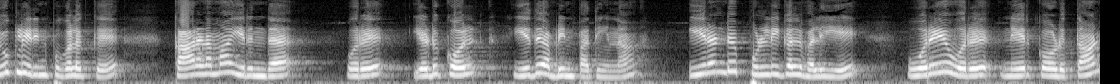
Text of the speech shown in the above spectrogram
யூக்ளிடின் புகழுக்கு காரணமாக இருந்த ஒரு எடுகோல் எது அப்படின்னு பார்த்தீங்கன்னா இரண்டு புள்ளிகள் வழியே ஒரே ஒரு நேர்கோடு தான்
